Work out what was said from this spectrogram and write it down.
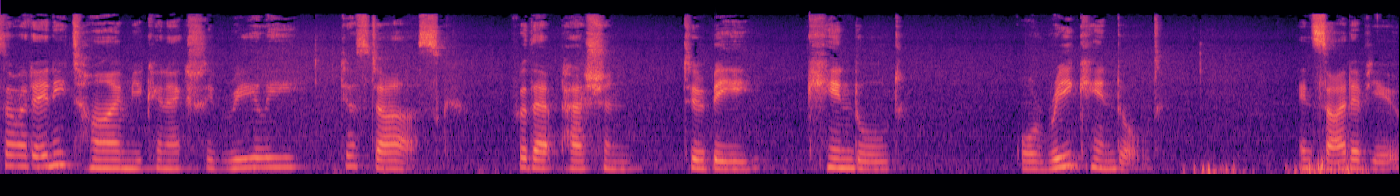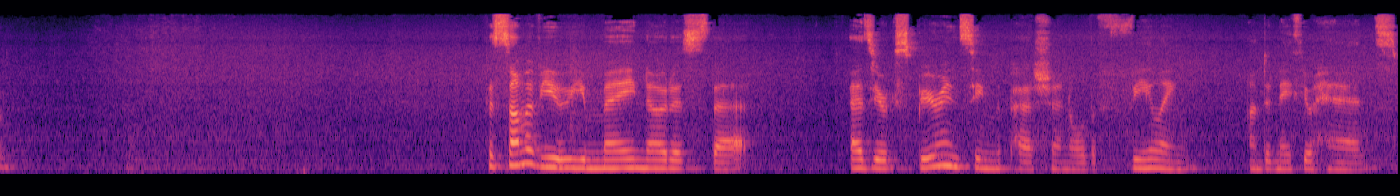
So, at any time, you can actually really just ask for that passion to be kindled or rekindled inside of you. For some of you, you may notice that as you're experiencing the passion or the feeling underneath your hands,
